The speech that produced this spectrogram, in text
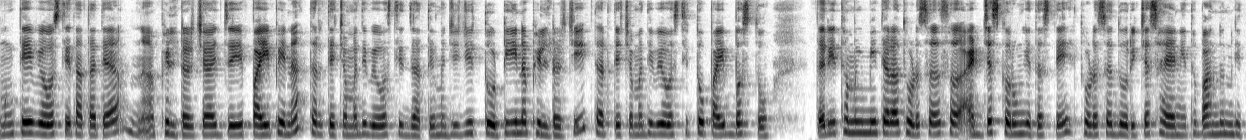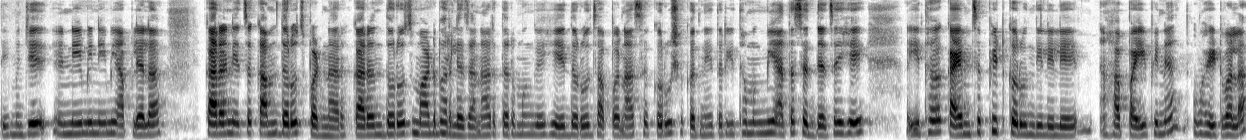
मग ते व्यवस्थित आता त्या फिल्टरच्या जे पाईप आहे ना तर त्याच्यामध्ये व्यवस्थित जाते. म्हणजे जी तोटी आहे ना फिल्टरची तर त्याच्यामध्ये व्यवस्थित तो पाईप बसतो. तर इथं मग मी त्याला थोडंसं असं ॲडजस्ट करून घेत असते. थोडंसं दोरीच्या साह्याने इथं बांधून घेते. म्हणजे नेहमी नेहमी आपल्याला कारण याचं काम दररोज पडणार. कारण दररोज माठ भरल्या जाणार. तर मग हे दररोज आपण असं करू शकत नाही. तर इथं मग मी आता सध्याचं हे इथं कायमचं फिट करून दिलेले हा पाईप आहे ना व्हाईटवाला.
